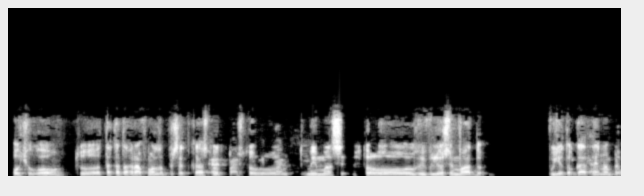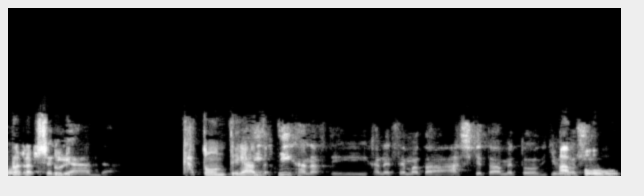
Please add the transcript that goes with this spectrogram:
Όχι εγώ, το, τα καταγράφουμε όλα τα περιστατικά στο, υπάρχει, στο, υπάρχει... Τμήμα, στο βιβλίο συμβάντων. Που για τον κάθε ένα πρέπει να γράψει. 130. Τι, τι είχαν αυτοί, είχαν θέματα άσχετα με το δικαιωμένο από,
